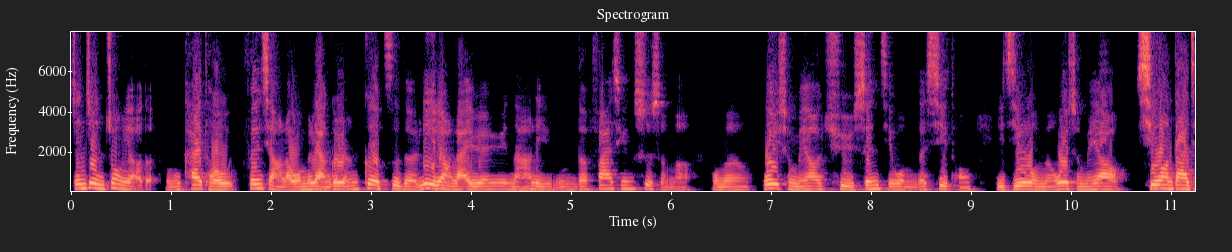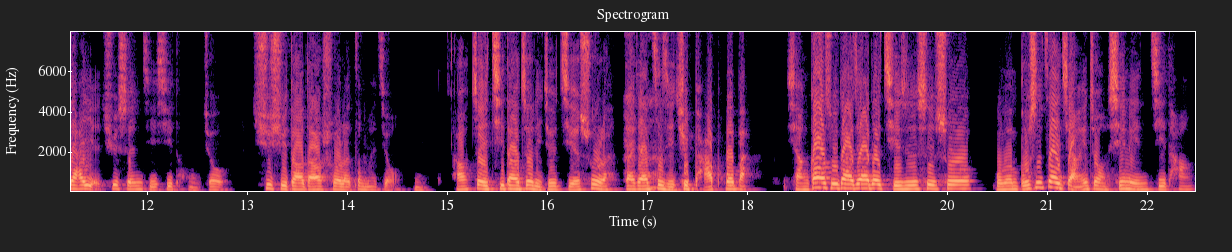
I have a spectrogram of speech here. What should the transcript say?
真正重要的。我们开头分享了我们两个人各自的力量来源于哪里，我们的发心是什么，我们为什么要去升级我们的系统，以及我们为什么要希望大家也去升级系统，就絮絮叨叨说了这么久。嗯，好，这一期到这里就结束了，大家自己去爬坡吧。想告诉大家的其实是说，我们不是在讲一种心灵鸡汤。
